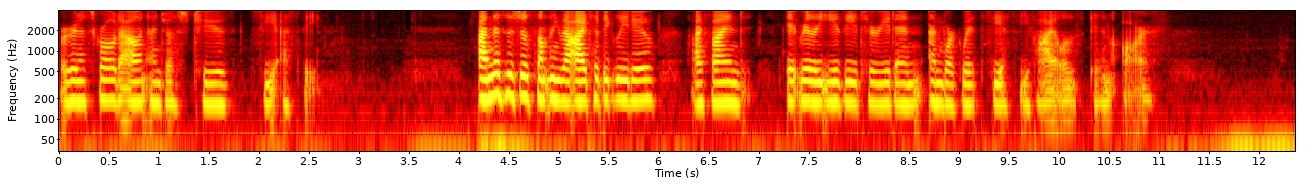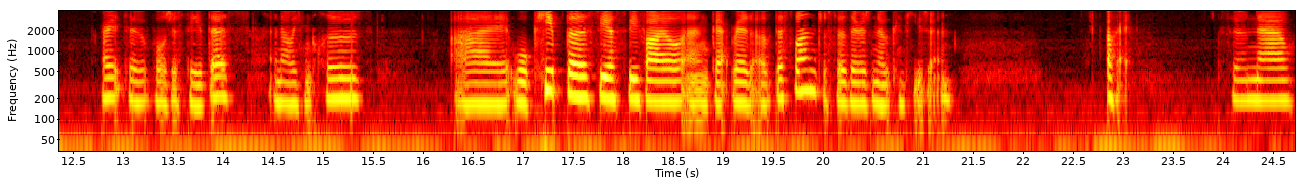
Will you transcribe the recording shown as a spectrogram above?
we're going to scroll down and just choose CSV. And this is just something that I typically do. I find it really easy to read in and work with CSV files in R. All right, so we'll just save this and now we can close. I will keep the CSV file and get rid of this one just so there's no confusion. Okay, so now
